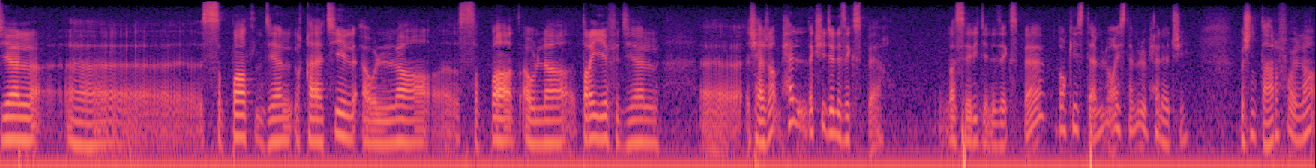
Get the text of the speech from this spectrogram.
ديال الصباط ديال القاتل أو لا الصباط أو لا طريف ديال آه، شي حاجة. بحال داكشي ديال les experts la série ديال les experts donc يستعملوا غيستعملوا بحال هادشي. باش نتعرفوا على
